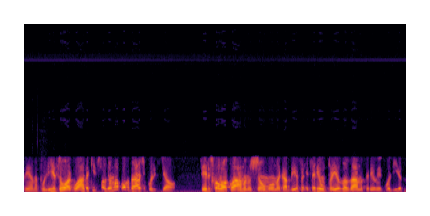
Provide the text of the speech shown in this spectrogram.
cena. A polícia ou a guarda quis fazer uma abordagem policial. Se eles colocam a arma no chão, mão na cabeça, eles seriam presos, as armas seriam recolhidas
